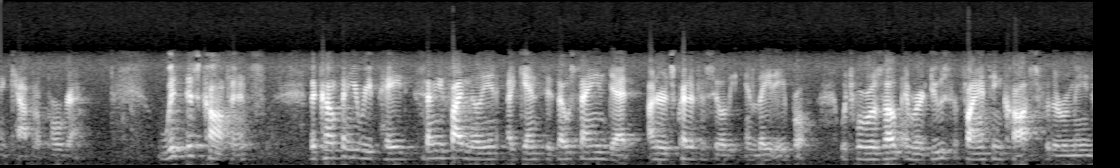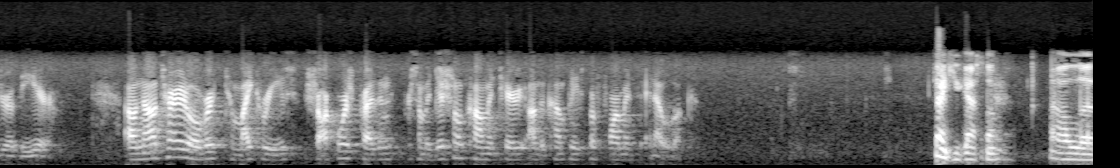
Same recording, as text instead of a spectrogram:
and capital program. With this confidence, the company repaid 75 million against its outstanding debt under its credit facility in late April, which will result in reduced financing costs for the remainder of the year. I'll now turn it over to Mike Reeves, Shawcor's President, for some additional commentary on the company's performance and outlook. Thank you, Gaston. I'll uh,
